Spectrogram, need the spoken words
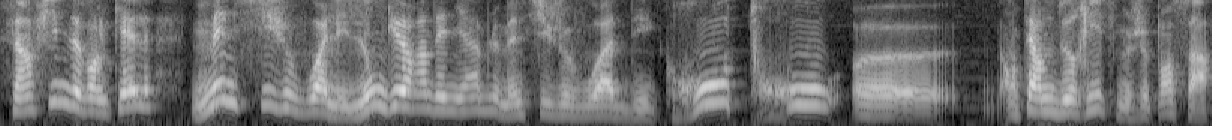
C'est un film devant lequel, même si je vois les longueurs indéniables, même si je vois des gros trous euh, en termes de rythme, je pense à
